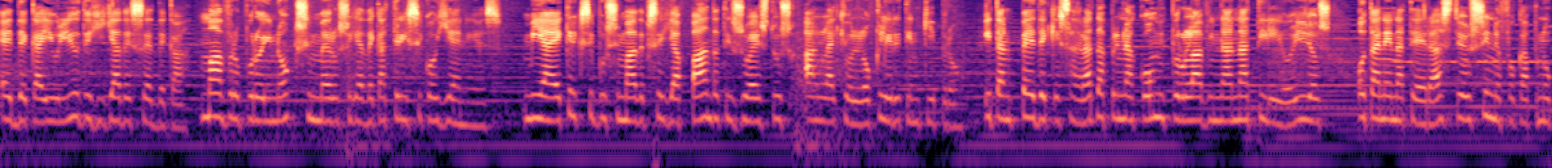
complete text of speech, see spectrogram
11 Ιουλίου 2011. Μαύρο πρωινό ξημέρωσε για 13 οικογένειες. Μία έκρηξη που σημάδεψε για πάντα τις ζωές τους, αλλά και ολόκληρη την Κύπρο. Ήταν 5 και 40 πριν ακόμη προλάβει να ανατείλει ο ήλιος, όταν ένα τεράστιο σύννεφο καπνού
